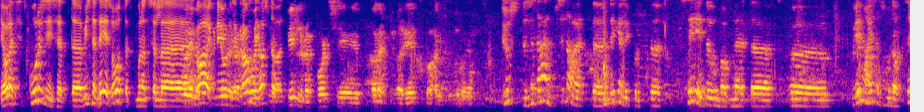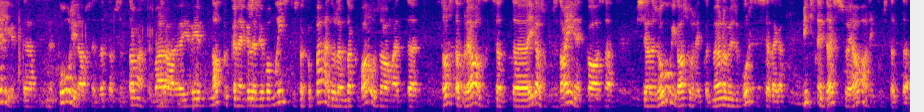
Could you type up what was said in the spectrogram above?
ja oleksid kursis, et äh, mis need ees ootavad, kui nad selle kahekümne eurose grammi ostavad. Bill Reportsi kanepi variant kohaliku turu jaoks. just, see tähendab seda, et äh, tegelikult see tõmbab need, kui ema-isa suudavad selgeks teha, siis need koolilapsed võtab sealt tagant juba ära või, või natukene, kellel juba mõistust hakkab pähe tulema, ta hakkab aru saama, et ta ostab reaalselt sealt igasuguseid aineid kaasa, mis ei ole sugugi kasulikud, me oleme ju kursis sellega. miks neid asju ei avalikustata?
